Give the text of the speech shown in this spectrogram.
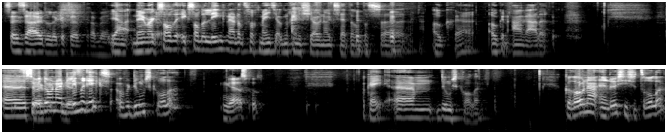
Zijn zuidelijke temperament. Ja, nee, maar ik zal, de, ik zal de link naar dat fragmentje ook nog in de show notes zetten, want dat is eh, ook, eh, ook een aanrader. Zullen we door naar de limericks over doomscrollen? Ja, is goed. Oké, ehm doomscrollen. Corona en Russische trollen.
